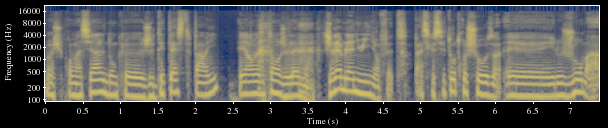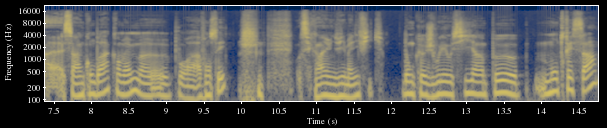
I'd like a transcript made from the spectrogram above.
moi, je suis provincial, donc euh, je déteste Paris et en même temps, je l'aime. je l'aime la nuit, en fait, parce que c'est autre chose. Et, le jour, bah, c'est un combat quand même euh, pour avancer. c'est quand même une ville magnifique. Donc je voulais aussi un peu montrer ça,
